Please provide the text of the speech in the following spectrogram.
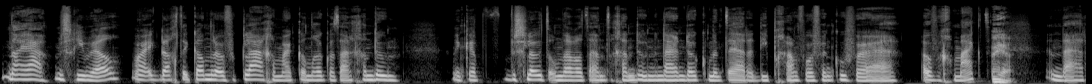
nou ja, misschien wel. Maar ik dacht, ik kan erover klagen, maar ik kan er ook wat aan gaan doen. En ik heb besloten om daar wat aan te gaan doen. En daar een documentaire diepgaan voor Vancouver uh, over gemaakt. Oh ja. En daar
